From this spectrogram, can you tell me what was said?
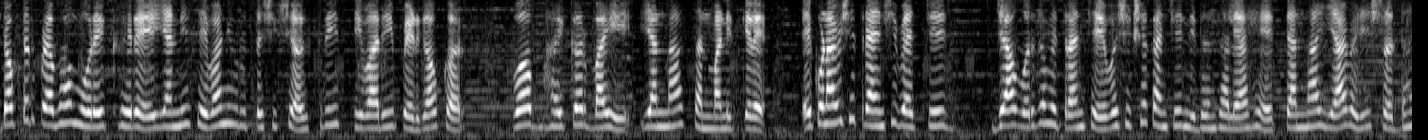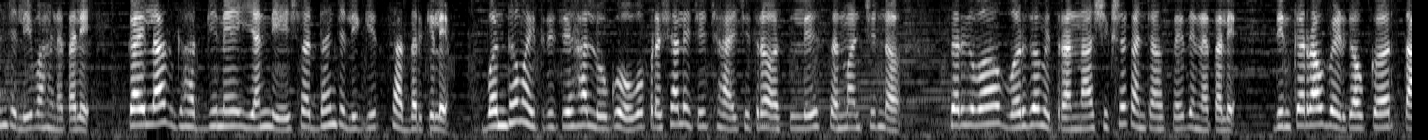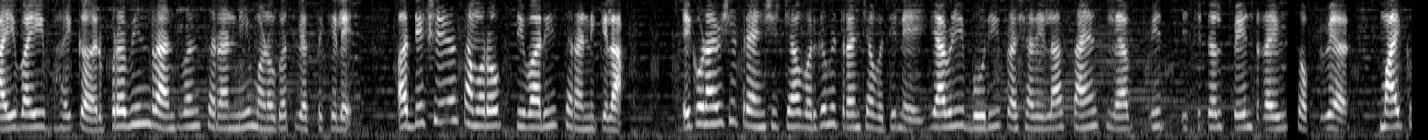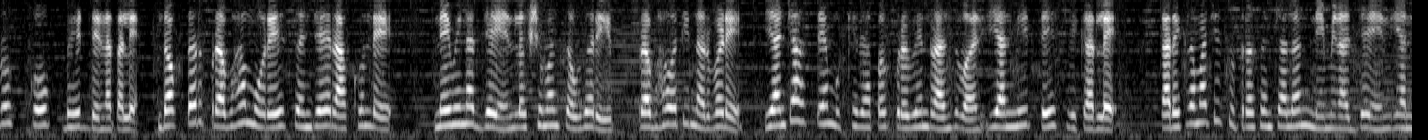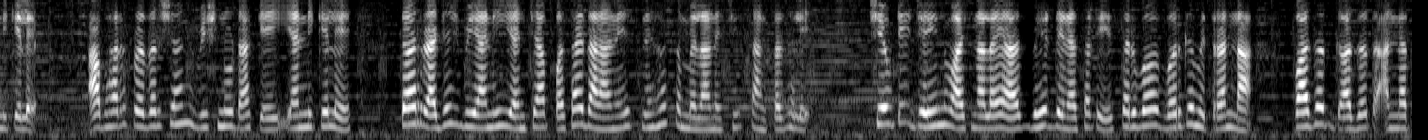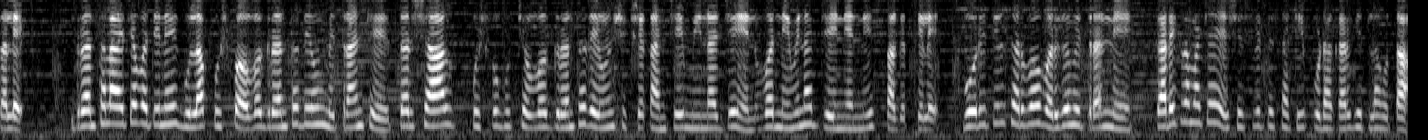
डॉक्टर प्रभा मोरे खैरे यांनी सेवानिवृत्त शिक्षक श्री तिवारी पेडगावकर व भाईकर बाई यांना सन्मानित केले. एकोणावीसशे त्र्याऐंशी बॅचचे ज्या वर्गमित्रांचे व शिक्षकांचे निधन झाले आहे त्यांना यावेळी श्रद्धांजली वाहण्यात आले. कैलास घातगिने यांनी श्रद्धांजली गीत सादर केले. बंध मैत्रीचे हा लोगो व प्रशालेचे छायाचित्र असलेले सन्मान चिन्ह सर्व वर्गमित्रांना शिक्षकांच्या हस्ते देण्यात आले. दिनकरराव बेडगावकर ताईबाई भाईकर प्रवीण रांजवन सरांनी मनोगत व्यक्त केले. अध्यक्षीय समारोप तिवारी सरांनी केला. एकोणावीसशे त्र्याऐंशीच्या वर्गमित्रांच्या वतीने यावेळी Bori प्रशालेला science lab with digital pen drive software microscope भेट देण्यात आले. डॉक्टर प्रभा मोरे संजय राखोंडे नेमिनाथ जैन लक्ष्मण चौधरी प्रभावती नरवडे यांच्या हस्ते मुख्याध्यापक प्रवीण रांजवन यांनी ते स्वीकारले. कार्यक्रमाचे सूत्रसंचालन नेमिनाथ जैन यांनी केले. आभार प्रदर्शन विष्णू डाके यांनी केले. तर राजेश बियाणी यांच्या पसायदानाने स्नेहसंमेलनाची सांगता झाली. शेवटी जैन वाचनालयास भेट देण्यासाठी सर्व वर्गमित्रांना वाजत गाजत आणण्यात आले. ग्रंथालयाच्या वतीने गुलाब पुष्प व ग्रंथ देऊन मित्रांचे तर शाल पुष्पगुच्छ व ग्रंथ देऊन शिक्षकांचे मीना जैन व नेमिनाथ जैन यांनी स्वागत केले. बोरीतील सर्व वर्गमित्रांनी कार्यक्रमाच्या यशस्वीतेसाठी पुढाकार घेतला होता.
